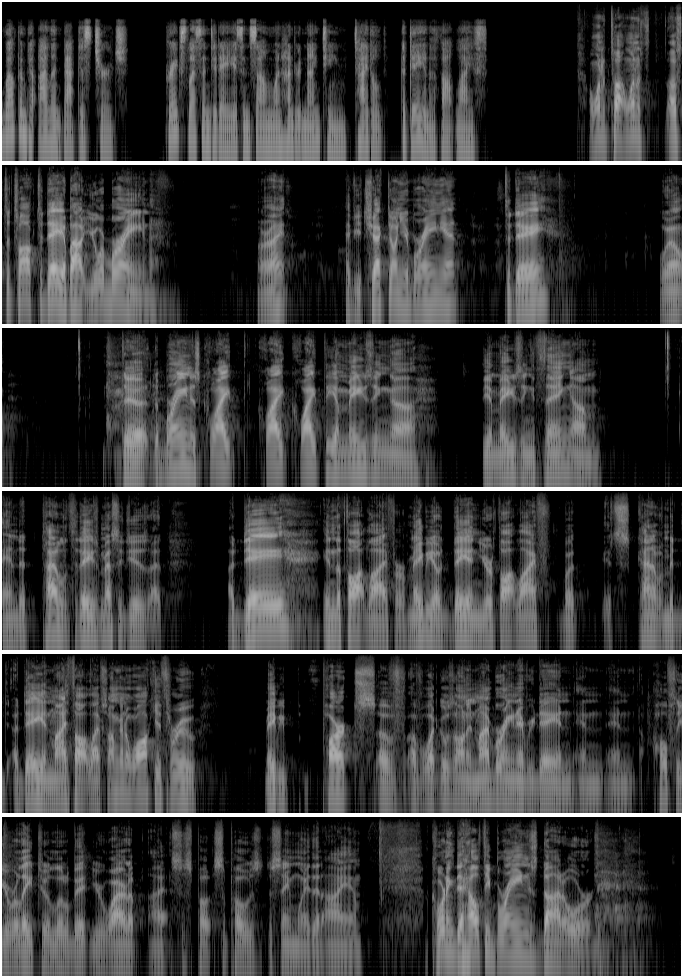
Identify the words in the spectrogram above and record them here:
Welcome to Island Baptist Church. Greg's lesson today is in Psalm 119, titled A Day in the Thought Life. I want to talk want us to talk today about your brain. All right? Have you checked on your brain yet today? Well, the the brain is quite quite quite the amazing uh, the amazing thing. Um, and the title of today's message is a, a day in the thought life, or maybe a day in your thought life, but it's kind of a, day in my thought life. So I'm going to walk you through maybe parts of, of what goes on in my brain every day, and, and, and hopefully you relate to a little bit. You're wired up, I suppose, suppose, the same way that I am. According to healthybrains.org,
